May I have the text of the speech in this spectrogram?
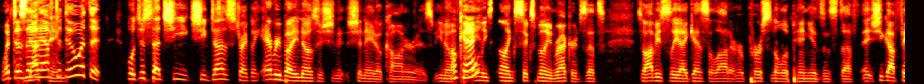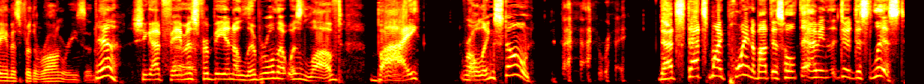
What does that have to do with it? Well, just that she she does strike like everybody knows who Sinead Sinead O'Connor is. You know, Okay. only selling six million records. That's so obviously, I guess a lot of her personal opinions and stuff. eh, She got famous for the wrong reason. Yeah, she got famous Uh, for being a liberal that was loved by Rolling Stone. right. That's that's my point about this whole thing. I mean, dude, this list,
